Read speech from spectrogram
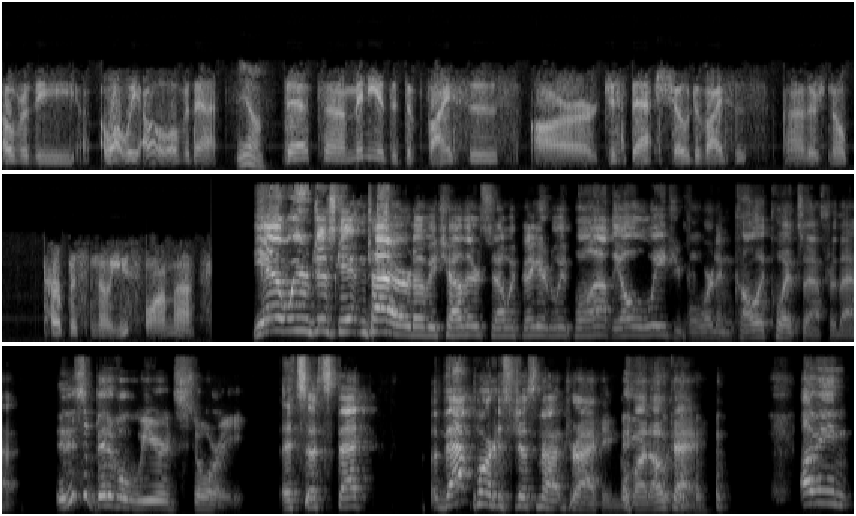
over the what we oh over that Yeah. that uh, many of the devices are just that show devices. Uh, there's no purpose and no use for them. Uh, Yeah, we were just getting tired of each other, so we figured we'd pull out the old Ouija board and call it quits after that. It is a bit of a weird story. It's it's that that part is just not tracking, but okay. I mean,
